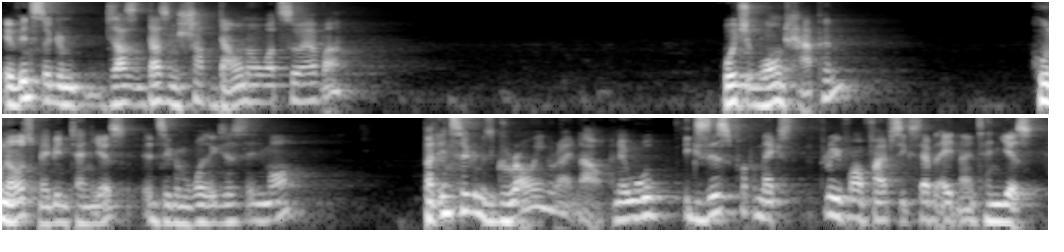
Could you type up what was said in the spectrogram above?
if Instagram does, doesn't shut down or whatsoever, which won't happen, who knows, maybe in 10 years, Instagram won't exist anymore. But Instagram is growing right now and it will exist for the next three, four, five, six, seven, eight, nine, ten years,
